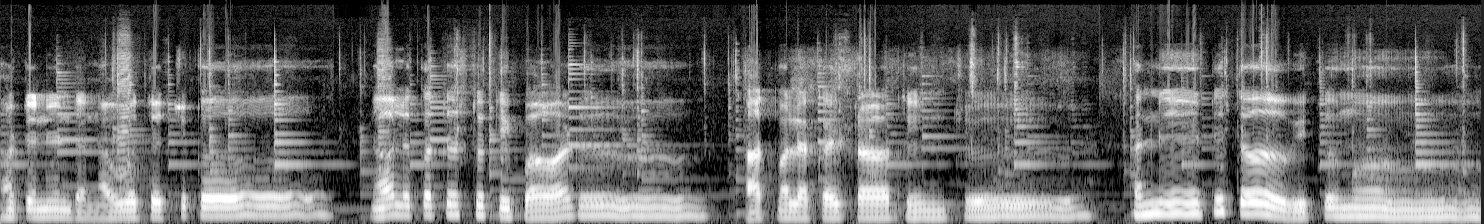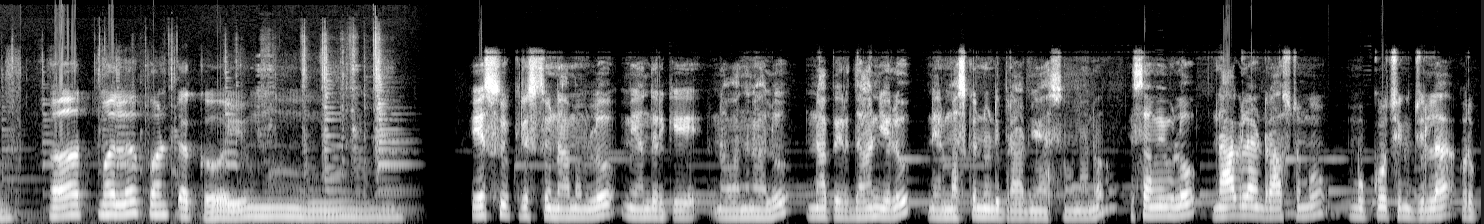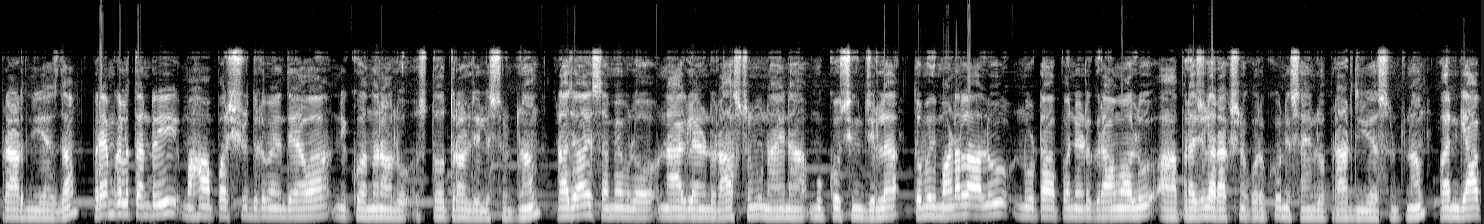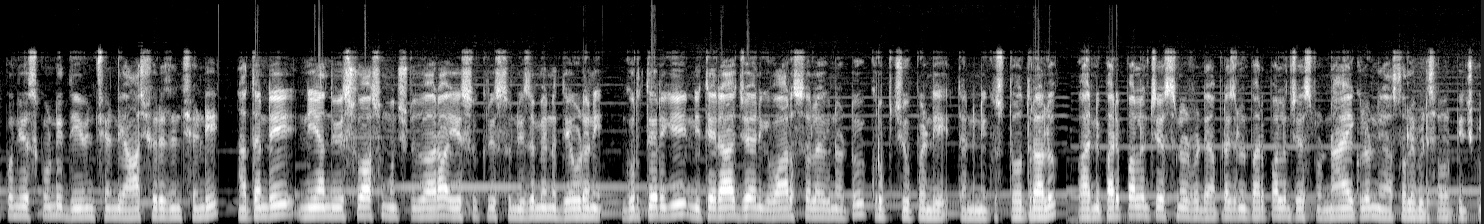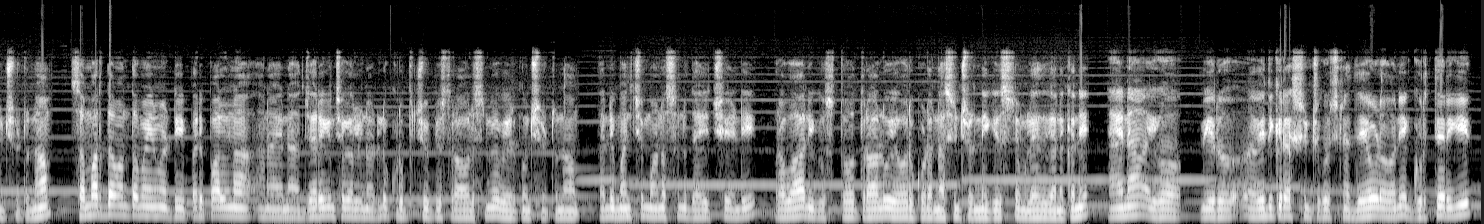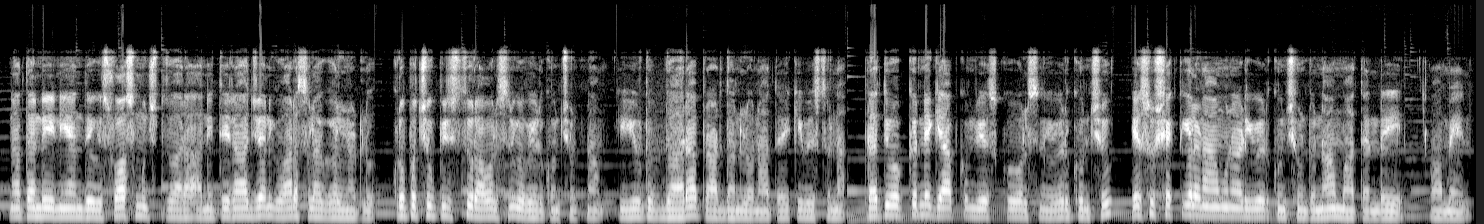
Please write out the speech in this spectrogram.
నాటి నిండా నవ్వు తెచ్చుకో. నాలుకతో స్థుతి పాడు. ఆత్మలకై ప్రార్థించు. అన్నిటితో వితుము ఆత్మల పంట కోయుము. యేసుక్రీస్తు నామంలో మీ అందరికీ నా వందనాలు. నా పేరు ధాన్యలు. నేను మస్కన్ నుండి ప్రార్థన చేస్తున్నాను ఈ సమయంలో నాగాలాండ్ రాష్ట్రము ముక్కోచింగ్ జిల్లా కొరకు ప్రార్థన చేద్దాం. ప్రేమగల తండ్రి మహాపరిశుద్ధుడమైన దేవ నీకు వందనాలు స్తోత్రాలు చెల్లిస్తుంటున్నాం. రాజా ఈ సమయంలో నాగాలాండ్ రాష్ట్రము నాయన ముక్కోచింగ్ జిల్లా తొమ్మిది మండలాలు నూట పన్నెండు గ్రామాలు ఆ ప్రజల రక్షణ కొరకు నీ సమయంలో ప్రార్థన చేస్తుంటున్నాం. వారిని జ్ఞాపకం చేసుకోండి దీవించండి ఆశీర్వదించండి. నా తండ్రి నీ అందు విశ్వాసం ఉంచడం ద్వారా యేసుక్రీస్తు నిజమైన దేవుడని గుర్తెరిగి నిత్య రాజ్యానికి వారసులగినట్టు కృప చూపండి. తండ్రి నీకు స్తోత్రాలు. వారిని పరిపాలన చేస్తున్నటువంటి ఆ ప్రజలను పరిపాలన చేస్తున్న నాయకులను నీ హస్తాల బిడ్డ సమర్పించుకుంటున్నాం సమర్థవంతమైనటువంటి పరిపాలన ఆయన జరిగించగలిగినట్లు కృప చూపిస్తూ రావాల్సిందిగా వేడుకుంటున్నాం తండ్రి మంచి మనస్సును దయచేయండి. ప్రభా నీకు స్తోత్రాలు ఎవరు కూడా నశించడం నీకు ఇష్టం లేదు కనుకని ఆయన ఇగో మీరు వెదికి రక్షించుకొచ్చిన దేవుడు అని గుర్తెరిగి నా తండ్రి నీ అందు విశ్వాసం ఉంచడం ద్వారా ఆ నిత్య రాజ్యానికి వారసులాగలిగినట్లు కృప చూపిస్తూ రావాల్సిందిగా వేడుకొంచుంటున్నాం ఈ యూట్యూబ్ ద్వారా ప్రార్థనలో నాతో ఎక్కివిస్తున్న ప్రతి ఒక్కరిని జ్ఞాపకం చేసుకోవాల్సిందిగా వేడుకొంచు యేసు శక్తి గల నామను అడిగి వేడుకొంచుంటున్నాం మా తండ్రి. Amen.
